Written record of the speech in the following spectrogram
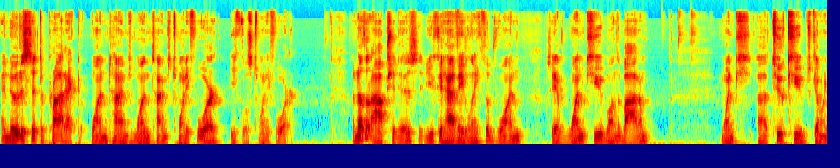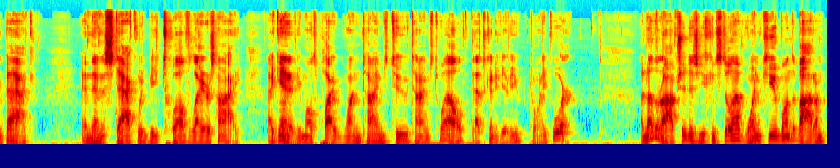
And notice that the product, 1 times 1 times 24, equals 24. Another option is that you could have a length of 1, so you have 1 cube on the bottom, one, uh, 2 cubes going back, and then a stack would be 12 layers high. Again, if you multiply 1 times 2 times 12, that's going to give you 24. Another option is you can still have one cube on the bottom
